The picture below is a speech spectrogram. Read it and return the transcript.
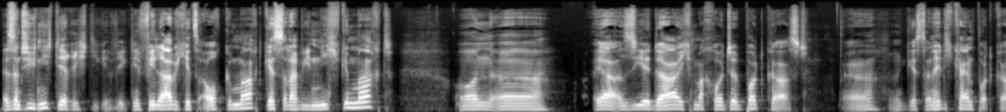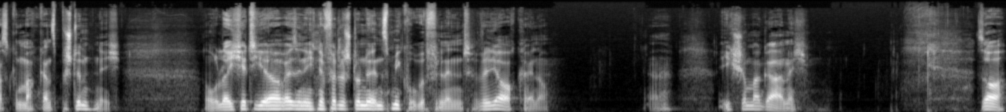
das ist natürlich nicht der richtige Weg. Den Fehler habe ich jetzt auch gemacht. Gestern habe ich ihn nicht gemacht. Und äh, ja, siehe da, ich mache heute Podcast. Ja, gestern hätte ich keinen Podcast gemacht, ganz bestimmt nicht. Oder ich hätte hier, weiß ich nicht, eine Viertelstunde ins Mikro geflennt. Will ja auch keiner. Ja, ich schon mal gar nicht. So,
